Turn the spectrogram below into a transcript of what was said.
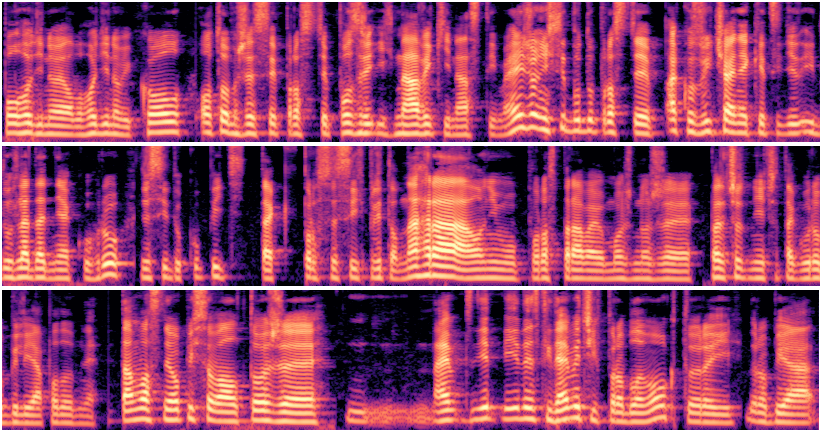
polhodinový alebo hodinový call o tom, že si proste pozri ich návyky na Steam. Hej, že oni si budú proste, ako zvyčajne, keď si idú hľadať nejakú hru, že si idú kúpiť, tak proste si ich pritom nahrá a oni mu porozprávajú možno, že prečo niečo tak urobili a podobne. Tam vlastne opisoval to, že jeden z tých najväčších problémov, ktorý robia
